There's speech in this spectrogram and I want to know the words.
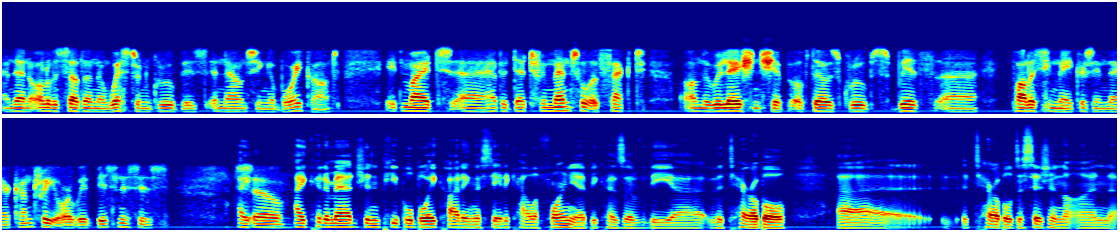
and then all of a sudden a western group is announcing a boycott it might uh, have a detrimental effect on the relationship of those groups with uh, policymakers in their country or with businesses I, so I could imagine people boycotting the state of California because of the uh, the terrible uh, terrible decision on uh,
